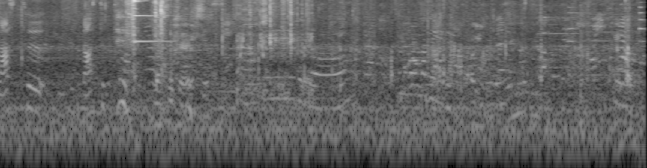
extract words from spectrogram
라스트 라스트 10 That's the chance. Get,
